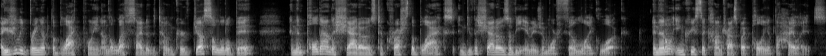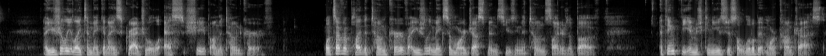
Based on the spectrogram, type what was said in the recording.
I usually bring up the black point on the left side of the tone curve just a little bit, and then pull down the shadows to crush the blacks and give the shadows of the image a more film-like look. And then I'll increase the contrast by pulling up the highlights. I usually like to make a nice gradual S shape on the tone curve. Once I've applied the tone curve, I usually make some more adjustments using the tone sliders above. I think the image can use just a little bit more contrast.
